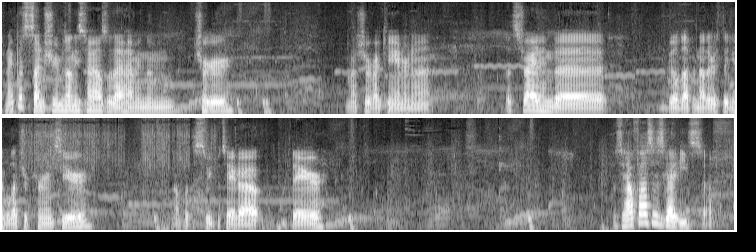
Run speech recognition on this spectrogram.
Can I put sunshrooms on these tiles without having them trigger? I'm not sure if I can or not. Let's try and uh, build up another thing of electric currants here. I'll put the sweet potato out there. Let's see, how fast does this guy eat stuff?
